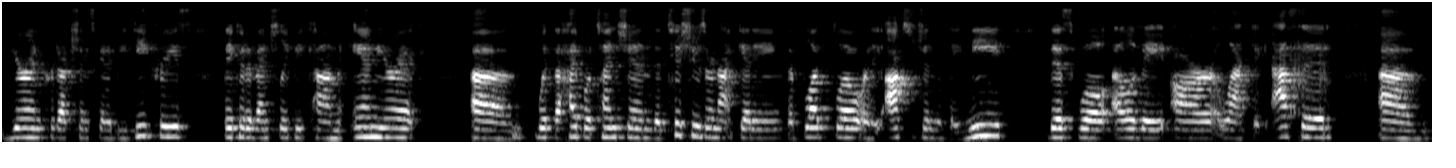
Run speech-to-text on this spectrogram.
Urine production is going to be decreased. They could eventually become anuric. Um, with the hypotension, the tissues are not getting the blood flow or the oxygen that they need. This will elevate our lactic acid. Um,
